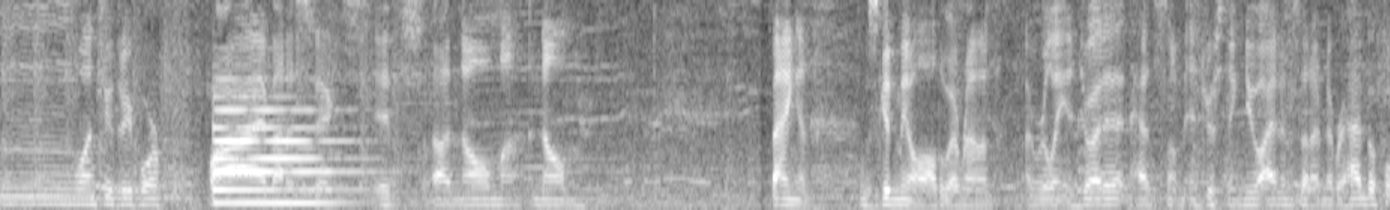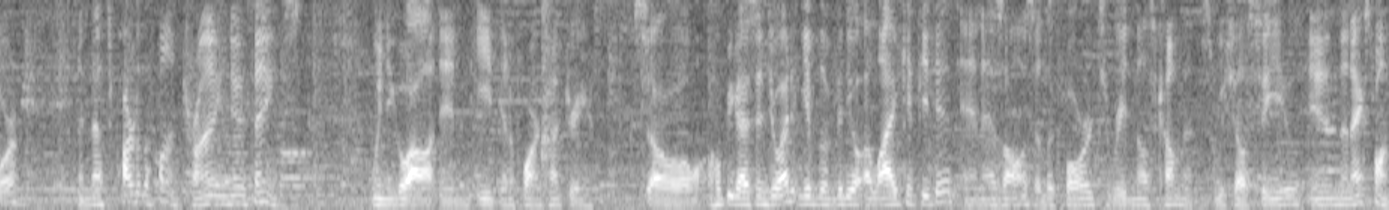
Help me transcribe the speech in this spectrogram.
mm, one, two, three, four, five out of six. It's a gnome, gnome. Banging. It was a good meal all the way around. I really enjoyed it. Had some interesting new items that I've never had before. And that's part of the fun, trying new things when you go out and eat in a foreign country. So I hope you guys enjoyed it. Give the video a like if you did. And as always, I look forward to reading those comments. We shall see you in the next one.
